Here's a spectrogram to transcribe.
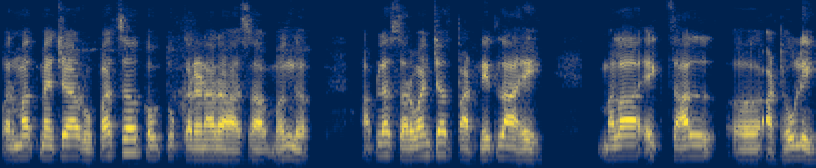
परमात्म्याच्या रूपाचं कौतुक करणारा असा अभंग आपल्या सर्वांच्याच पाठणीतला आहे. मला एक चाल आठवली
